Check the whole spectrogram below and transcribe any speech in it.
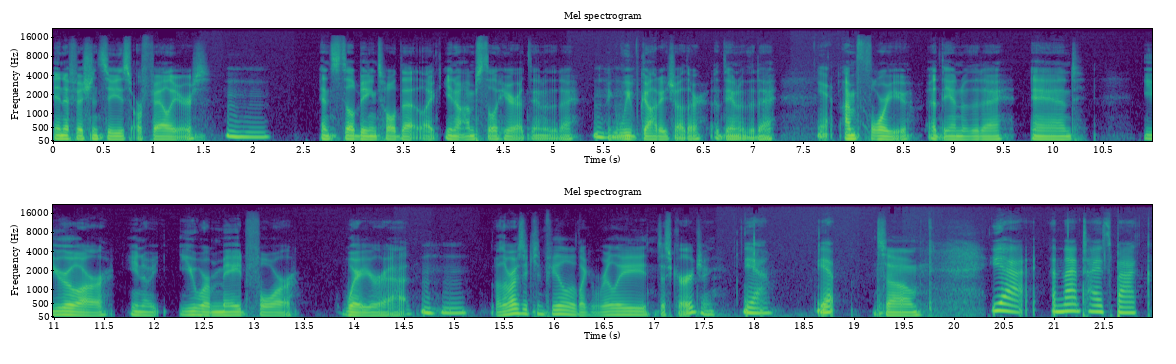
inefficiencies or failures Mm-hmm. and still being told that like, you know, I'm still here at the end of the day. Like Mhm. we've got each other at the end of the day. Yeah. I'm for you at the end of the day. And you are, you know, you were made for where you're at. Mm-hmm. Otherwise, it can feel like really discouraging. Yeah. Yep. So, Yeah, and that ties back.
